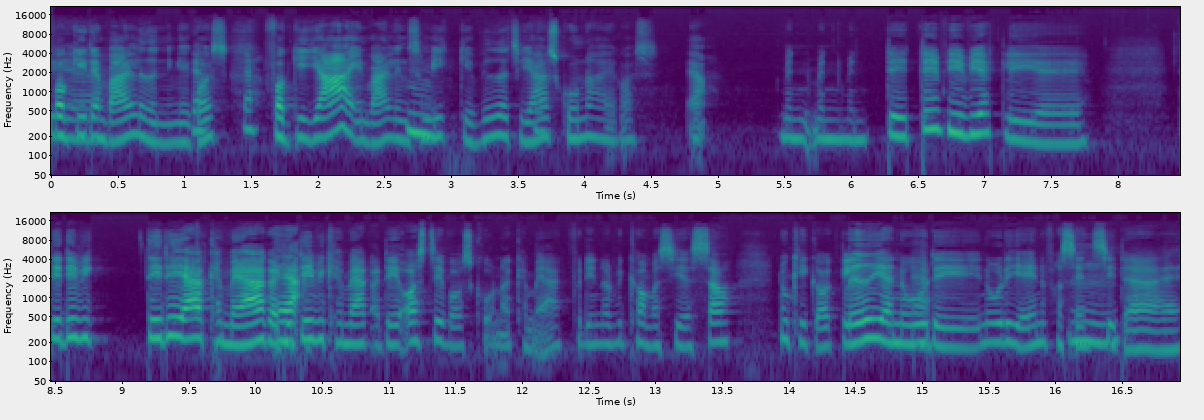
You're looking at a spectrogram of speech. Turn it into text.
for at give dem vejledning, ikke Ja, også? ja. For at give jer en vejledning, som Mm. I ikke giver videre til jeres kunder, ikke også? Ja. Men, men, men det er det, vi virkelig... Øh, det er det, vi det er det, jeg kan mærke, og ja. det Ja. er det, vi kan mærke, og det er også det, vores kunder kan mærke. Fordi når vi kommer og siger, så nu kan I godt glæde jer, nu, Ja. ja. det, nu er det Jane fra Sensi, mm. der,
